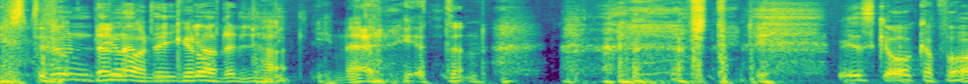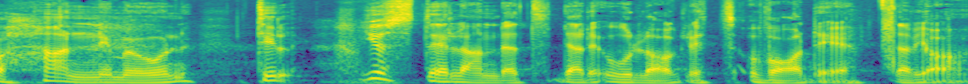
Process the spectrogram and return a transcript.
Finns det någon björngrotta i närheten? Vi ska åka på honeymoon till just det landet där det är olagligt att vara det. Där jag,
